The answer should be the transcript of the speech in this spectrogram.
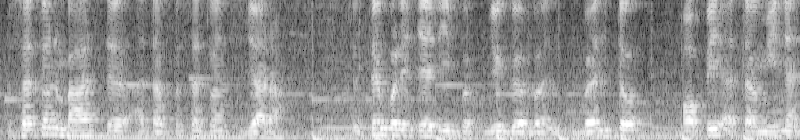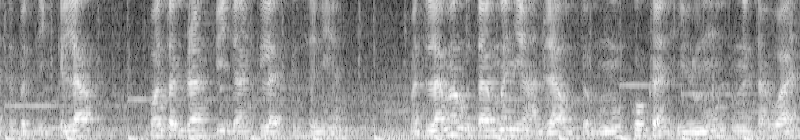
persatuan bahasa atau persatuan sejarah. Serta boleh jadi juga bentuk hobi atau minat seperti kelab fotografi dan kelab kesenian. Matlamat utamanya adalah untuk mengukuhkan ilmu pengetahuan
